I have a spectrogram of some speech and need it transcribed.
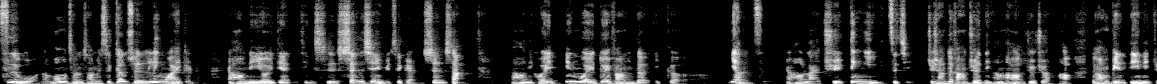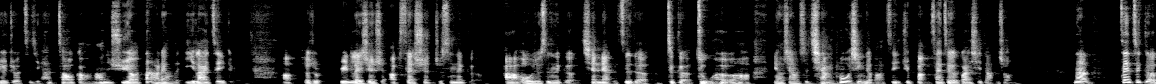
自我呢，某种程度上面是跟随另外一个人，然后你有一点已经是深陷于这个人身上，然后你会因为对方的一个样子，然后来去定义你自己，就像对方觉得你很好，就觉得很好；对方贬低你，就觉得自己很糟糕，然后你需要大量的依赖这个人，啊，叫做 relationship obsession，就是那个。R O 就是那个前两个字的这个组合哈，你好像是强迫性的把自己去绑在这个关系当中。那在这个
